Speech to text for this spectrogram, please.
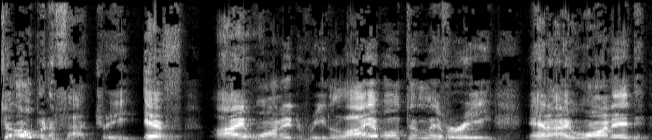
to open a factory if I wanted reliable delivery and I wanted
